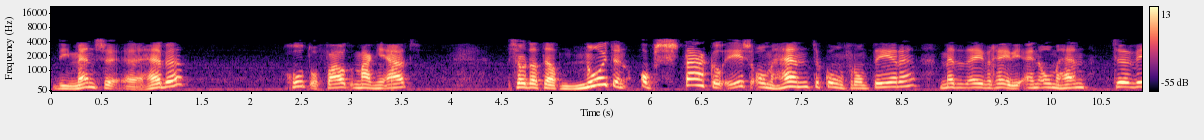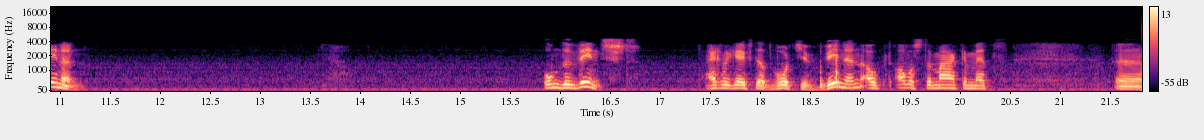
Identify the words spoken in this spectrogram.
die mensen uh, hebben, goed of fout, maakt niet uit. Zodat dat nooit een obstakel is om hen te confronteren met het evangelie en om hen te winnen. Om de winst. Eigenlijk heeft dat woordje winnen ook alles te maken met, uh,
